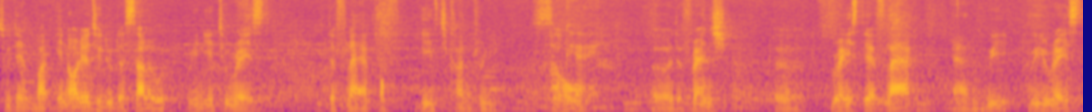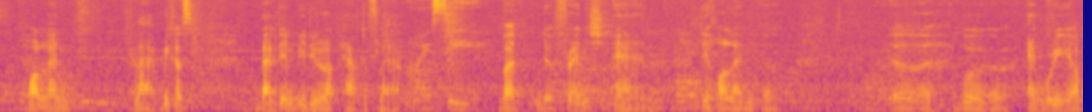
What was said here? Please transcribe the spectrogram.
to them. But in order to do the salute, we need to raise the flag of each country. So Okay. uh, the French uh, raised their flag, and we we raised Holland flag because back then we did not have the flag. I see. But the French and the Holland uh, were angry up,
